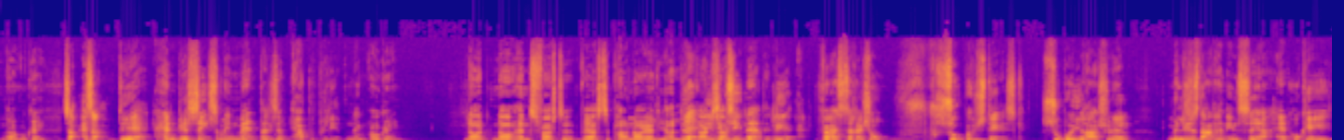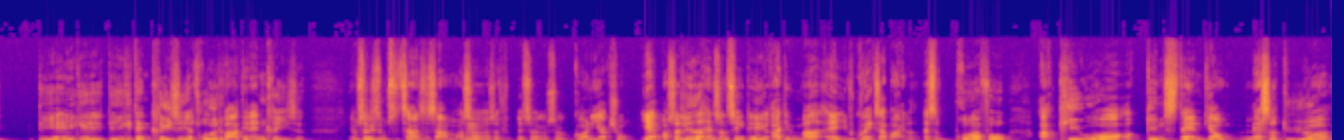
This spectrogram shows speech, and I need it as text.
Nå, okay. Så altså, det er, han bliver set som en mand, der ligesom er på paletten, ikke? Okay. Når, når hans første værste paranoia lige har Ja, lagt lige, sig. lige, præcis, lige, første reaktion, super hysterisk, super irrationel, men lige så snart han indser, at okay, det er ikke, det er ikke den krise, jeg troede, det var, det er en anden krise, jamen så, ligesom, så tager han sig sammen, og så, mm. og så, så, så går han i aktion. Ja, og så leder han sådan set øh, ret meget af evakueringsarbejdet. Altså prøver at få arkiver og genstande, de har jo masser af dyre,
